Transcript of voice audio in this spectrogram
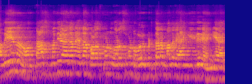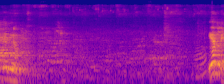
ಅದೇನು ಒಂದು ತಾಸು ಮದುವೆ ಆಗಾನ ಎಲ್ಲ ಬಳಸ್ಕೊಂಡು ಒರೆಸ್ಕೊಂಡು ಹೋಗಿಬಿಡ್ತಾರ. ಮೊದಲು ಹೆಂಗಿದ್ದೀರಿ ಹಂಗೆ ಆಗ್ತೀರಿ ನೀವು. ಇರ್ಲಿ.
